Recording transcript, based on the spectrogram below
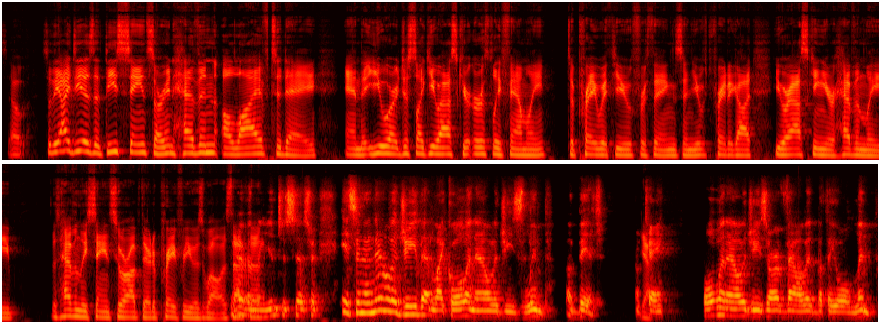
So so the idea is that these saints are in heaven alive today and that you are just like you ask your earthly family to pray with you for things and you pray to God, you are asking your heavenly the heavenly saints who are up there to pray for you as well. Is that heavenly the... intercessor? It's an analogy that, like all analogies, limp a bit. Okay, yeah. all analogies are valid, but they all limp.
